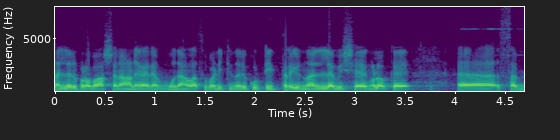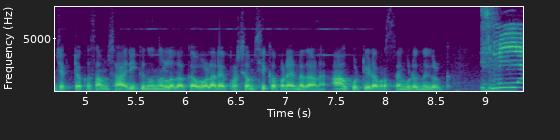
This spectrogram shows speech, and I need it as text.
നല്ലൊരു പ്രഭാഷണമാണ്. കാരണം മൂന്നാം ക്ലാസ് പഠിക്കുന്ന ഒരു കുട്ടി ഇത്രയും നല്ല വിഷയങ്ങളൊക്കെ സബ്ജക്റ്റൊക്കെ സംസാരിക്കുന്നു എന്നുള്ളതൊക്കെ വളരെ പ്രശംസിക്കപ്പെടേണ്ടതാണ്. ആ കുട്ടിയുടെ പ്രശ്നം കൂടെ ഒന്ന് കേൾക്കുക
